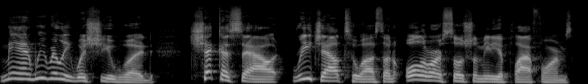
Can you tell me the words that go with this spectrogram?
man, we really wish you would, check us out, reach out to us on all of our social media platforms.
